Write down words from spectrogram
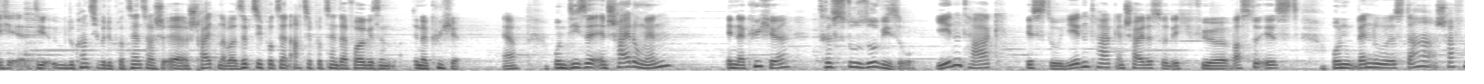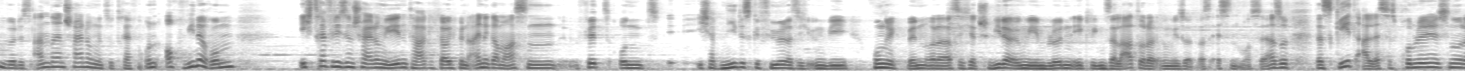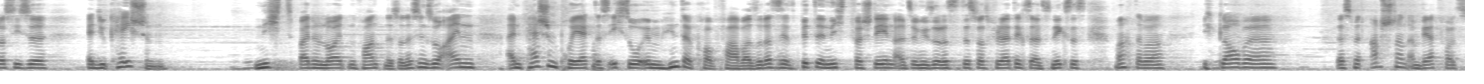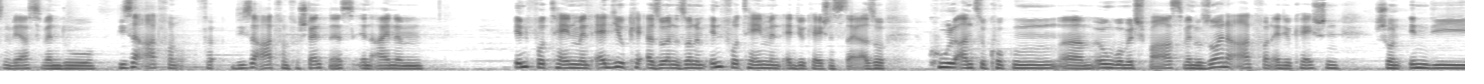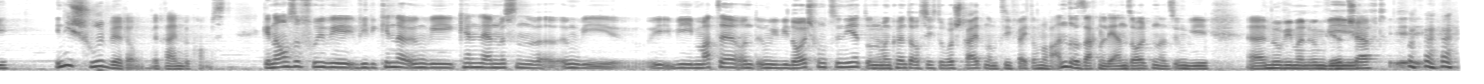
ich, die, du kannst dich über die Prozentzahl äh, streiten, aber 70 Prozent, 80 Prozent der Erfolge sind in der Küche. Ja? Und diese Entscheidungen in der Küche triffst du sowieso. Jeden Tag isst du. Jeden Tag entscheidest du dich für, was du isst. Und wenn du es da schaffen würdest, andere Entscheidungen zu treffen und auch wiederum, ich treffe diese Entscheidung jeden Tag. Ich glaube, ich bin einigermaßen fit und ich habe nie das Gefühl, dass ich irgendwie hungrig bin oder dass ich jetzt schon wieder irgendwie einen blöden, ekligen Salat oder irgendwie so etwas essen muss. Also das geht alles. Das Problem ist nur, dass diese Education nicht bei den Leuten vorhanden ist. Und deswegen so ein, ein Passion-Projekt, das ich so im Hinterkopf habe. Also das ist jetzt bitte nicht verstehen als irgendwie so, das ist das, was Freeletics als nächstes macht. Aber ich glaube, dass mit Abstand am wertvollsten wäre es, wenn du diese Art von, diese Art von Verständnis in einem Infotainment Education, also in so einem Infotainment Education Style, also cool anzugucken, ähm, irgendwo mit Spaß, wenn du so eine Art von Education schon in die in die Schulbildung mit reinbekommst genauso früh wie, wie die Kinder irgendwie kennenlernen müssen, irgendwie wie, wie Mathe und irgendwie wie Deutsch funktioniert. Und man könnte auch sich darüber streiten, ob sie vielleicht auch noch andere Sachen lernen sollten, als irgendwie äh, nur wie man irgendwie. Wirtschaft. Äh,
